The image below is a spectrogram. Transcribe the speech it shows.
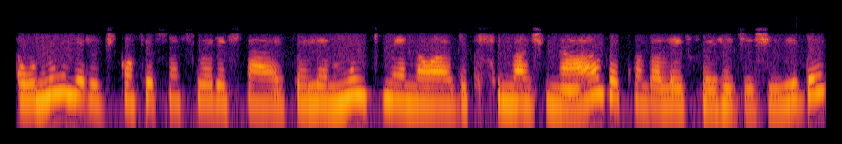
O número de concessões florestais ele é muito menor do que se imaginava quando a lei foi redigida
